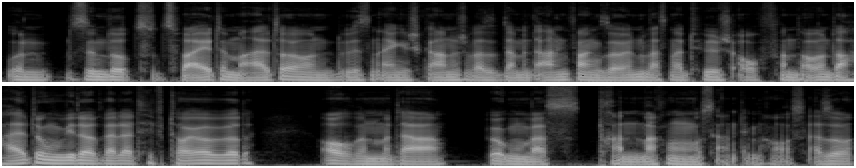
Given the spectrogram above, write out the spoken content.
und sind dort zu zweit im Alter und wissen eigentlich gar nicht, was sie damit anfangen sollen, was natürlich auch von der Unterhaltung wieder relativ teuer wird, auch wenn man da irgendwas dran machen muss an dem Haus. Also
